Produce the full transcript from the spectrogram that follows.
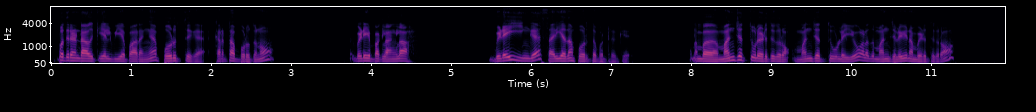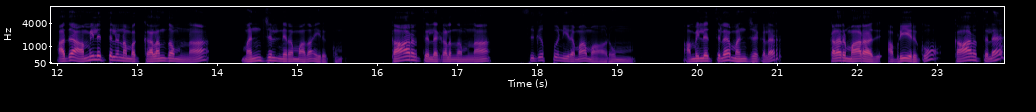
முப்பத்தி ரெண்டாவது கேள்வியை பாருங்கள் பொறுத்துக கரெக்டாக பொருத்தணும். விடையை பார்க்கலாங்களா? விடை இங்கே சரியாக தான் பொருத்தப்பட்டிருக்கு. நம்ம மஞ்சத்தூள் எடுத்துக்கிறோம். மஞ்சத்தூளையோ அல்லது மஞ்சளையோ நம்ம எடுத்துக்கிறோம். அதை அமிலத்தில் நம்ம கலந்தோம்னா மஞ்சள் நிறமாக தான் இருக்கும். காரத்தில் கலந்தோம்னா சிகப்பு நிறமாக மாறும். அமிலத்தில் மஞ்சள் கலர் கலர் மாறாது. அப்படியே இருக்கும். காரத்தில்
